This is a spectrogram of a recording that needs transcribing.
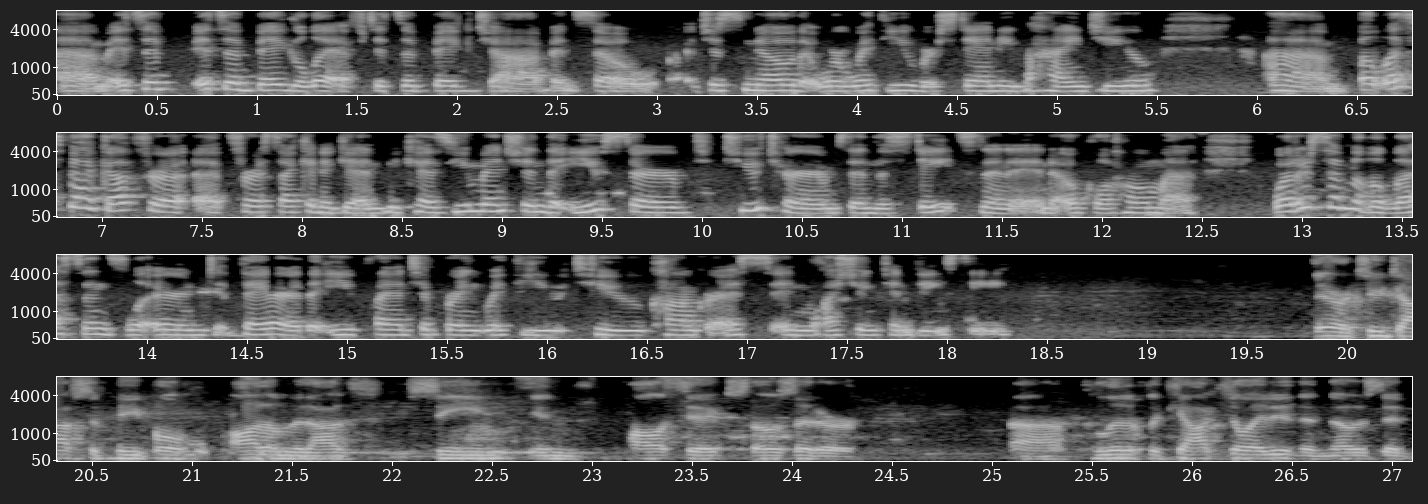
Um, it's a it's a big lift. It's a big job, and so just know that we're with you. We're standing behind you. Um, but let's back up for a, for a second again, because you mentioned that you served two terms in the state senate in Oklahoma. What are some of the lessons learned there that you plan to bring with you to Congress in Washington D.C.? There are two types of people, Autumn, that I've seen in politics: those that are uh, politically calculated, and those that,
